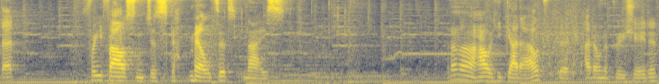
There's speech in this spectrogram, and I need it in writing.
That 3000 just got melted. Nice. I don't know how he got out, but I don't appreciate it.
